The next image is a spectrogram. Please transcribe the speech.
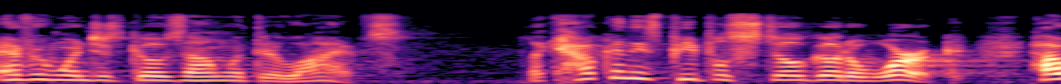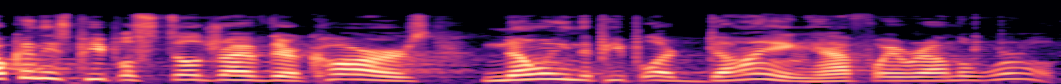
everyone just goes on with their lives? Like, how can these people still go to work? How can these people still drive their cars knowing that people are dying halfway around the world?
